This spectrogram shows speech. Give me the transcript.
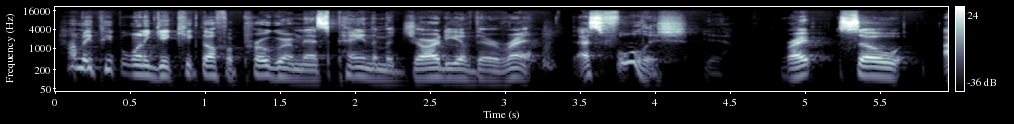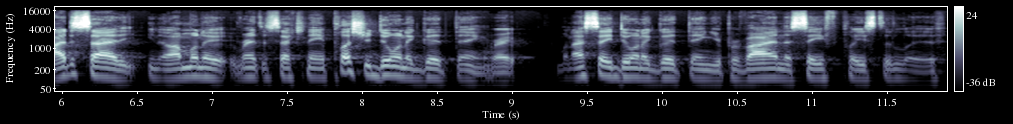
How many people want to get kicked off a program that's paying the majority of their rent? That's foolish. Yeah. Right? So I decided, you know, I'm gonna rent the Section 8. Plus, you're doing a good thing, right? When I say doing a good thing, you're providing a safe place to live.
